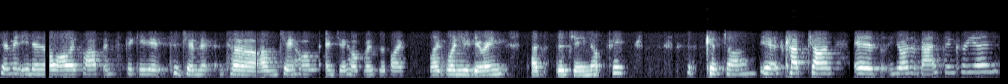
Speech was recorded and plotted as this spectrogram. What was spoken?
Jimin eating a lollipop and sticking it to Jim to um J Hope and J Hope was just like like what are you doing? That's the J face. Kip Jong. Yes, Kip Jong is you're the best in Korean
